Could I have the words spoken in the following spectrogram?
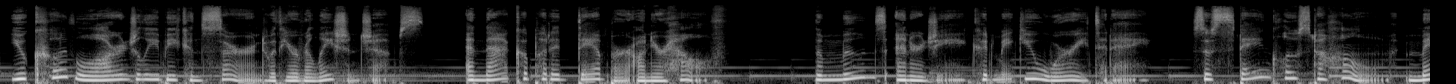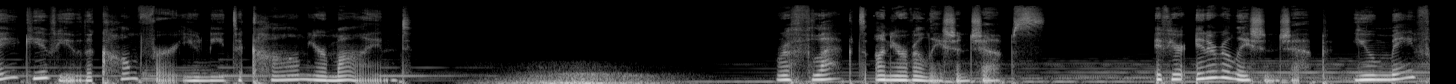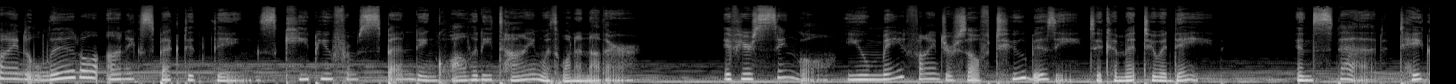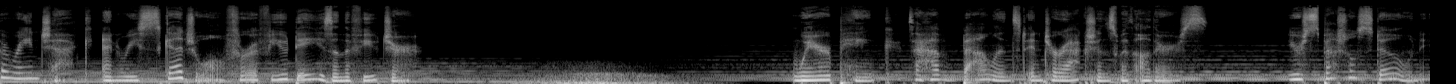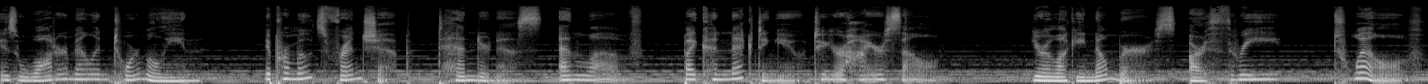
You could largely be concerned with your relationships and that could put a damper on your health. The moon's energy could make you worry today, so staying close to home may give you the comfort you need to calm your mind. Reflect on your relationships. If you're in a relationship, you may find little unexpected things keep you from spending quality time with one another. If you're single, you may find yourself too busy to commit to a date. Instead, take a rain check and reschedule for a few days in the future. Wear pink to have balanced interactions with others. Your special stone is watermelon tourmaline. It promotes friendship, tenderness, and love by connecting you to your higher self. Your lucky numbers are 3, 12,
